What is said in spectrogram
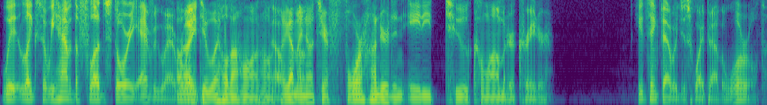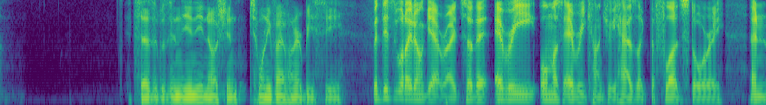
We like so we have the flood story everywhere, oh right? wait, dude, wait, hold on, hold on, hold on. Oh, I got my oh. notes here. Four hundred and eighty-two kilometer crater. You'd think that would just wipe out the world. It says it was in the Indian Ocean, twenty-five hundred BC. But this is what I don't get, right? So that every almost every country has like the flood story, and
